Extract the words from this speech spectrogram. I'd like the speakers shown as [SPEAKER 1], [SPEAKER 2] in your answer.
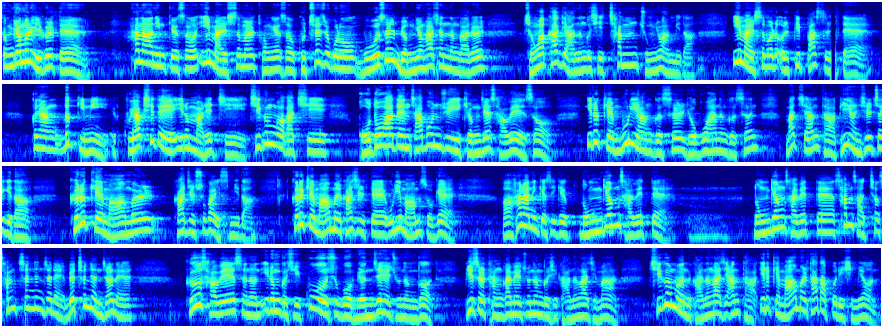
[SPEAKER 1] 성경을 읽을 때 하나님께서 이 말씀을 통해서 구체적으로 무엇을 명령하셨는가를 정확하게 아는 것이 참 중요합니다. 이 말씀을 얼핏 봤을 때 그냥 느낌이 구약 시대에 이런 말 했지 지금과 같이 고도화된 자본주의 경제 사회에서 이렇게 무리한 것을 요구하는 것은 맞지 않다 비현실적이다 그렇게 마음을 가질 수가 있습니다. 그렇게 마음을 가질 때 우리 마음 속에 아, 하나님께서 이게 농경 사회 때 농경 사회 때 3, 4천, 3천 년 전에 몇천 년 전에 그 사회에서는 이런 것이 구워주고 면제해 주는 것, 빚을 탕감해 주는 것이 가능하지만 지금은 가능하지 않다. 이렇게 마음을 닫아 버리시면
